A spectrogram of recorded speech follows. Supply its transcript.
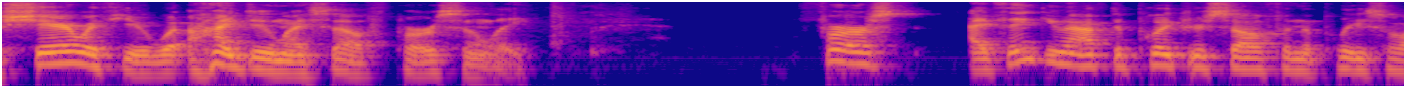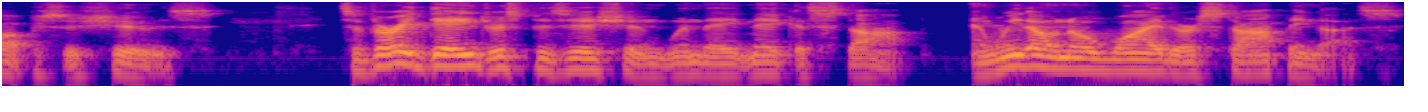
share with you what I do myself personally. First, I think you have to put yourself in the police officer's shoes. It's a very dangerous position when they make a stop, and we don't know why they're stopping us.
